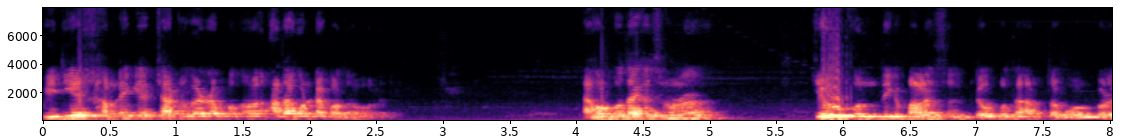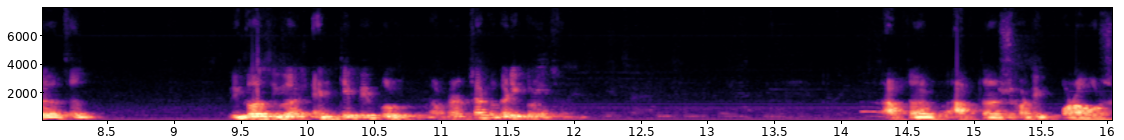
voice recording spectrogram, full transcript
মিডিয়ার সামনে গিয়ে চাটুকাররা প্রথমে আধা ঘণ্টা কথা বলে। এখন কোথায় গেছেন ওনারা? কেউ কোন দিকে পালাইছেন, কেউ কোথায় আত্মগ্রহণ করে আছেন? Because you are anti people আপনারা চাটুকারি করেছেন। আপনার আপনার সঠিক পরামর্শ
